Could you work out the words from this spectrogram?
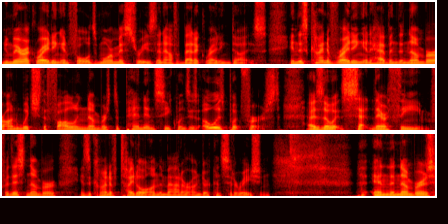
numeric writing enfolds more mysteries than alphabetic writing does. In this kind of writing in heaven, the number on which the following numbers depend in sequence is always put first, as though it set their theme, for this number is a kind of title on the matter under consideration consideration. And the numbers,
